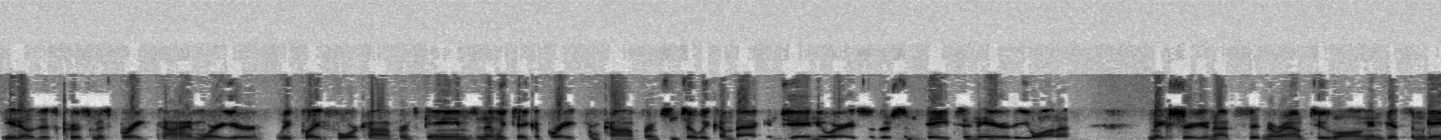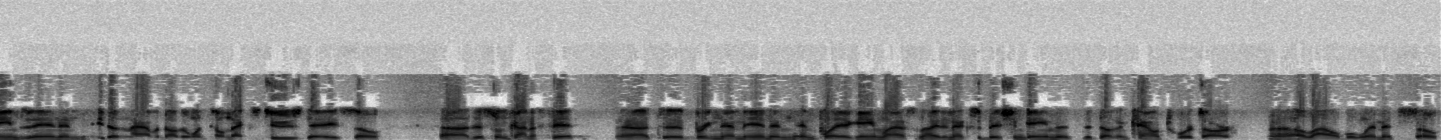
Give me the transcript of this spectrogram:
you know, this Christmas break time where you're we played four conference games and then we take a break from conference until we come back in January. So there's some dates in here that you want to make sure you're not sitting around too long and get some games in. And he doesn't have another one till next Tuesday. So uh, this one kind of fit uh, to bring them in and, and play a game last night, an exhibition game that, that doesn't count towards our uh, allowable limits. So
